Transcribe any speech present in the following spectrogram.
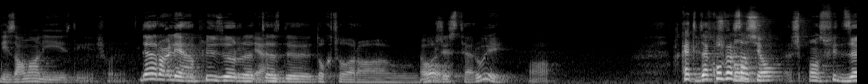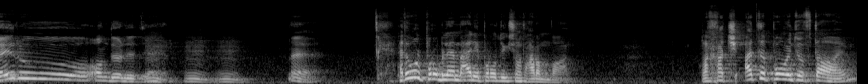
des analyses دي شوية. داروا عليها plusieurs. thèses de doctorat وماجستير oui. كتبدا conversation je pense في الجزائر و en dehors de الجزائر هذا هو ال problème مع les productions تاع رمضان لاخاطش at point of time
